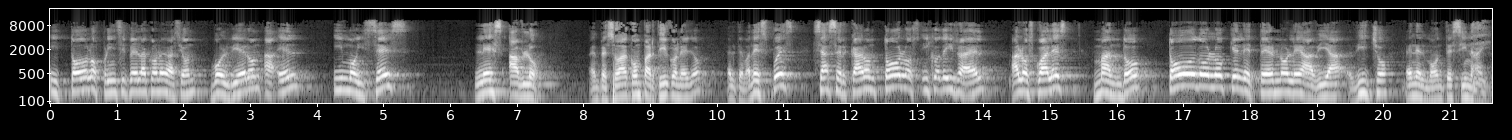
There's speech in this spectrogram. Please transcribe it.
y todos los príncipes de la congregación volvieron a él y Moisés les habló. Empezó a compartir con ellos el tema. Después se acercaron todos los hijos de Israel a los cuales mandó todo lo que el Eterno le había dicho en el monte Sinai.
